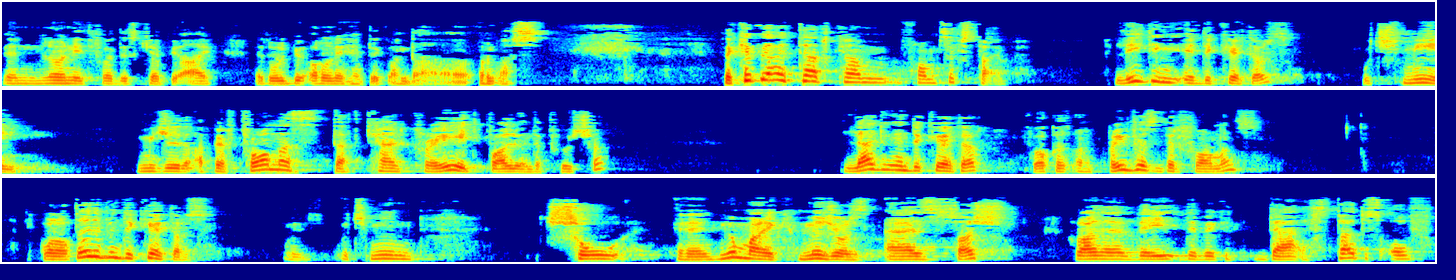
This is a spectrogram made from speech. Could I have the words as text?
then no need for this KPI. It will be only hitting on, the, on us. The KPI types come from six types. Leading indicators, which mean measure a performance that can create value in the future. Lagging indicator focus on previous performance. Qualitative indicators, which, mean show uh, numeric measures as such, rather they the status of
